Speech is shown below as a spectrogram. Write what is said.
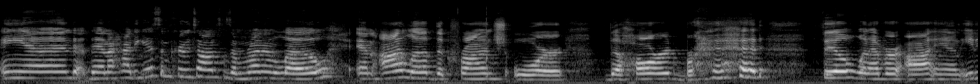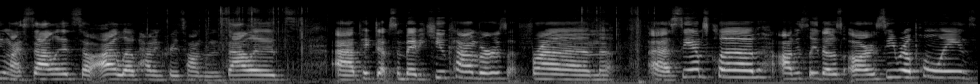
And then I had to get some croutons because I'm running low. And I love the crunch or the hard bread fill whenever I am eating my salads. So I love having croutons in salads. I picked up some baby cucumbers from uh, Sam's Club. Obviously, those are zero points.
